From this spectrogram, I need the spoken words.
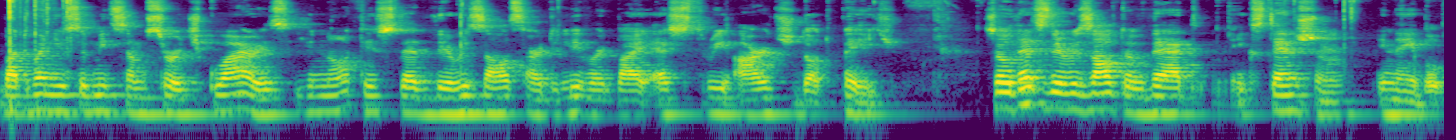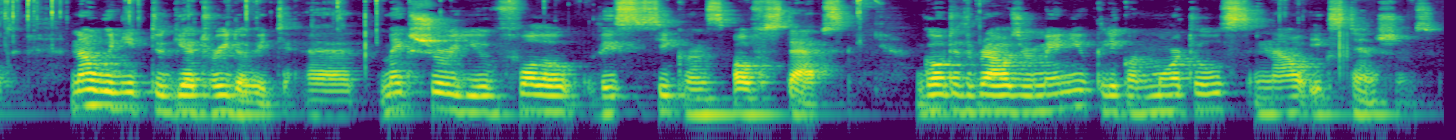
but when you submit some search queries, you notice that the results are delivered by s3arch.page. So that's the result of that extension enabled. Now we need to get rid of it. Uh, make sure you follow this sequence of steps. Go to the browser menu, click on More Tools, now Extensions.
